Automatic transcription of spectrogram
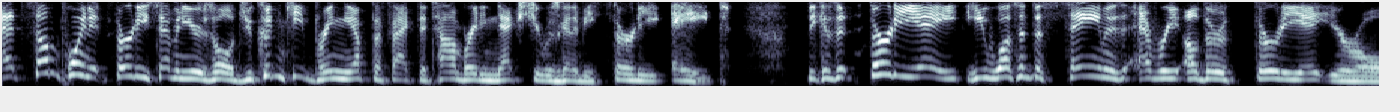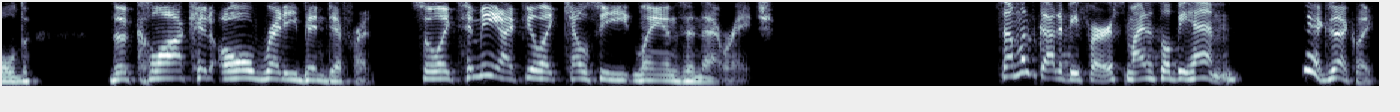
at some point at 37 years old, you couldn't keep bringing up the fact that Tom Brady next year was going to be 38 because at 38, he wasn't the same as every other 38 year old. The clock had already been different. So, like, to me, I feel like Kelce lands in that range. Someone's got to be first. Might as well be him. Yeah, exactly.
